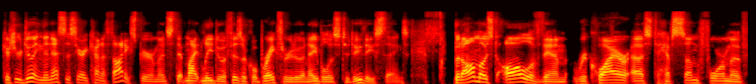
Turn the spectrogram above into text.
because you're doing the necessary kind of thought experiments that might lead to a physical breakthrough to enable us to do these things. But almost all of them require us to have some form of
